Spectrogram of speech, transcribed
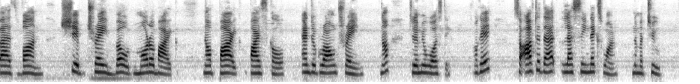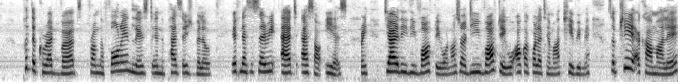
bus van ship train boat motorbike နော် bike bicycle underground train နော်ဒီလိုမျိုး words တွေ okay so after that let's see next one number 2 put the correct verbs from the following list in the passage below If necessary add s or es ကြားရည်ဒီ verb တွေပေါ့နော်ဆိုတော့ဒီ verb တွေကိုအောက်ကကွက်လက်ထဲမှာဖြည့်ပေးမယ်ဆိုတော့ဖြည့်တဲ့အခါမှာလည်း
